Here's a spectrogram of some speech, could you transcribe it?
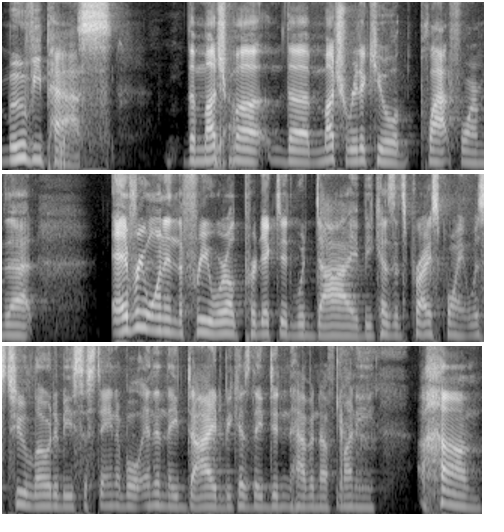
MoviePass, the much yeah. mu- the much ridiculed platform that everyone in the free world predicted would die because its price point was too low to be sustainable, and then they died because they didn't have enough money. Um,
